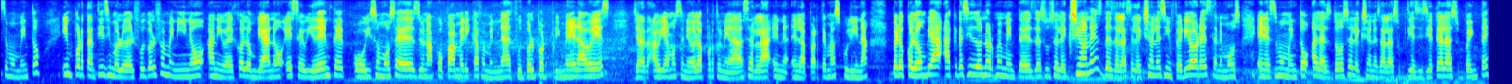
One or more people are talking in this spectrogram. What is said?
este momento importantísimo lo del fútbol femenino a nivel colombiano es evidente. Hoy somos sedes de una Copa América Femenina de Fútbol por primera vez. Ya habíamos tenido la oportunidad de hacerla en, la parte masculina pero Colombia ha crecido enormemente desde sus selecciones desde las selecciones inferiores. Tenemos en este momento a las dos selecciones a la sub 17 y a la sub 20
